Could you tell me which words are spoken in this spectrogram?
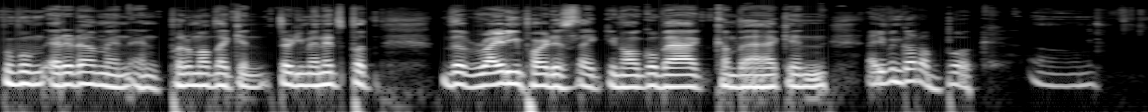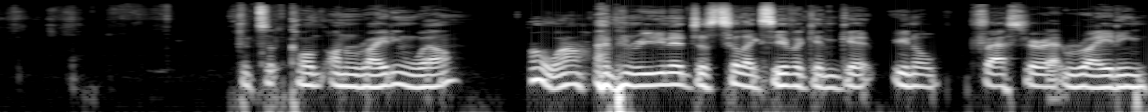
boom boom edit them and, and put them up like in 30 minutes. But the writing part is like you know i'll go back come back. And i even got a book um, it's called on writing well. Oh wow. i've been reading it just to like see if i can get you know faster at writing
